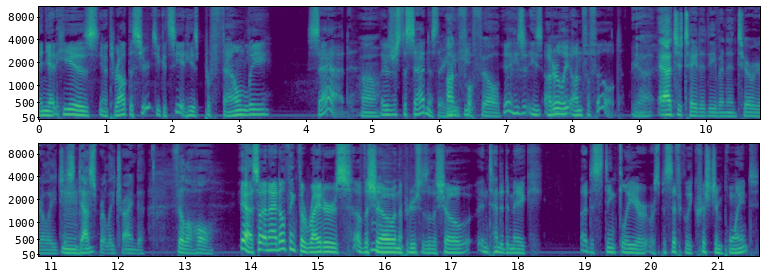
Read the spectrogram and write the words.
And yet he is, you know, throughout the series, you could see it. He is profoundly sad. Wow. There's just a sadness there. He- he- Unfulfilled. yeah, he's he's utterly unfulfilled. Yeah, agitated even interiorly, just Mm-hmm. desperately trying to fill a hole. Yeah, so and I don't think the writers of the show and the producers of the show intended to make a distinctly or, or specifically Christian point.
